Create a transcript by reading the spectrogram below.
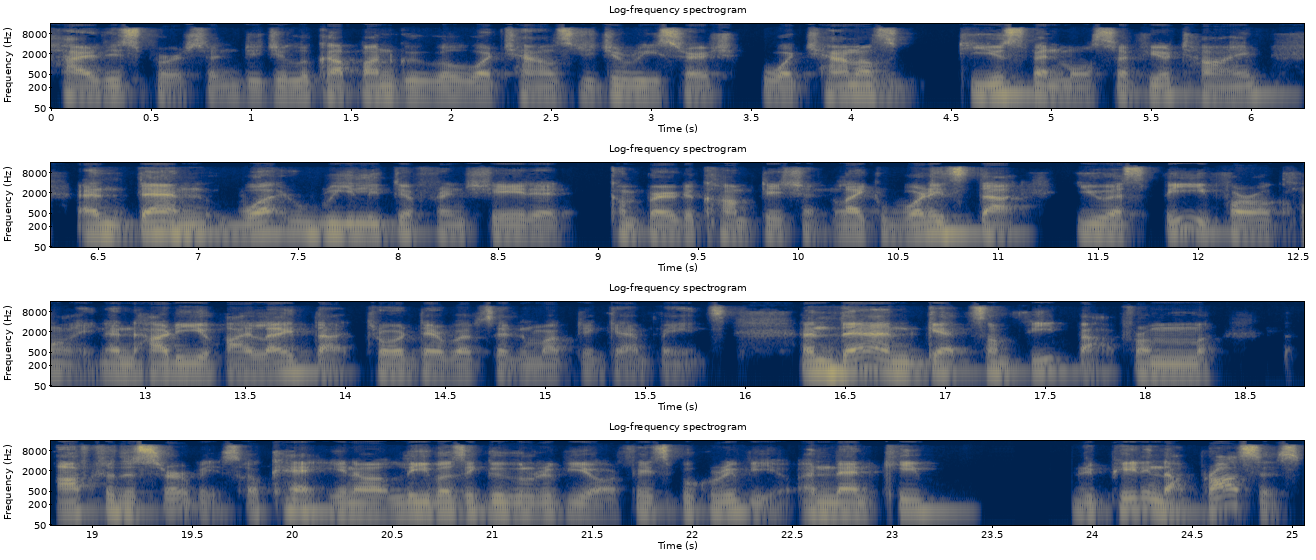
hire this person? Did you look up on Google? What channels did you research? What channels do you spend most of your time? And then what really differentiated compared to competition? Like what is that usp for a client? And how do you highlight that throughout their website and marketing campaigns? And then get some feedback from after the service. Okay you know leave us a google review or facebook review and then keep repeating that process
